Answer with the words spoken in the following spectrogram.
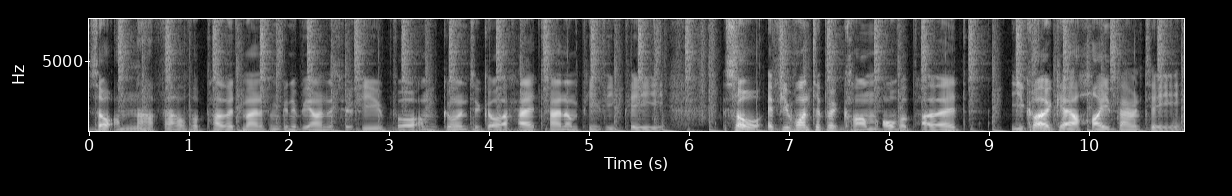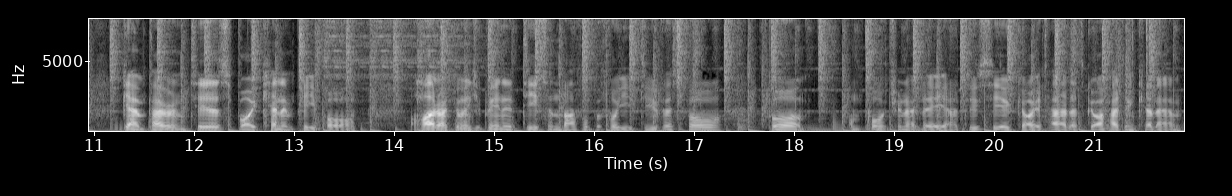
So I'm not that overpowered man if I'm going to be honest with you, but I'm going to go ahead, turn on PvP. So if you want to become overpowered, you gotta get a high bounty. Getting bounties by killing people. I'd recommend you being a decent level before you do this though, but unfortunately I do see a guy here, let's go ahead and kill him.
